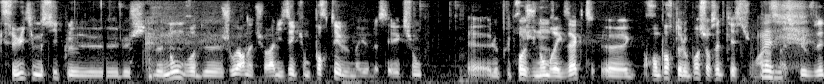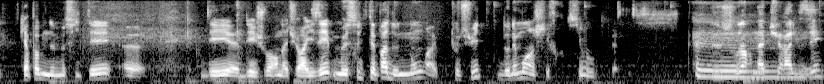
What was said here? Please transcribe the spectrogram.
celui qui me cite le, le, nombre de joueurs naturalisés qui ont porté le maillot de la sélection le plus proche du nombre exact remporte le point sur cette question. Est-ce que vous êtes capable de me citer des, des, joueurs naturalisés Me citez pas de nom tout de suite, donnez-moi un chiffre, s'il vous plaît. De joueurs naturalisés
